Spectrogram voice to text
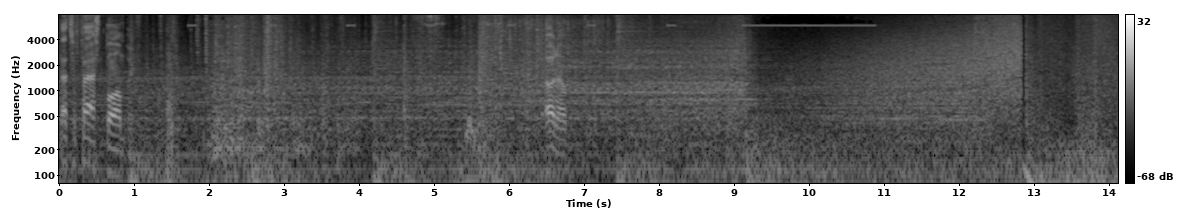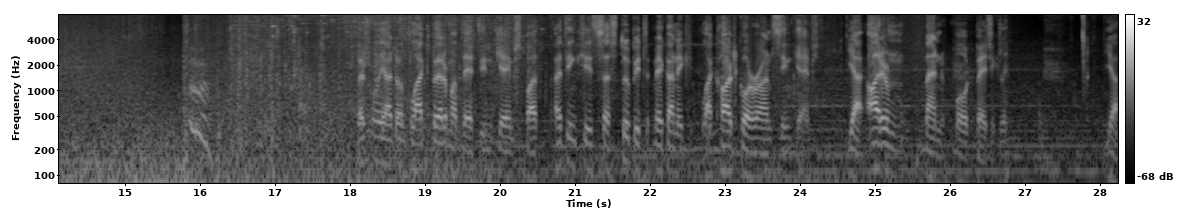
That's a fast bomb. Oh no. I don't like permadeath in games, but I think it's a stupid mechanic like hardcore runs in games. Yeah, Iron Man mode basically. Yeah,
